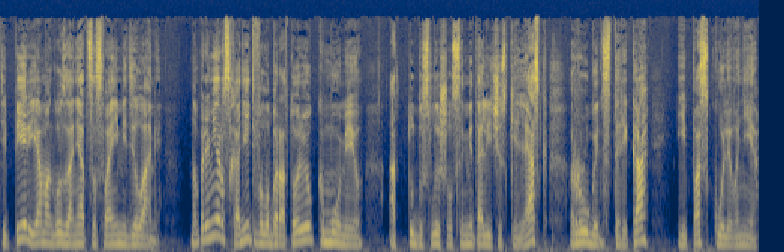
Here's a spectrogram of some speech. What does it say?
Теперь я могу заняться своими делами. Например, сходить в лабораторию к мумию — Оттуда слышался металлический ляск, ругань старика и поскуливание.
